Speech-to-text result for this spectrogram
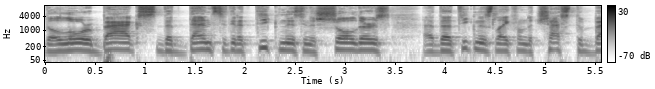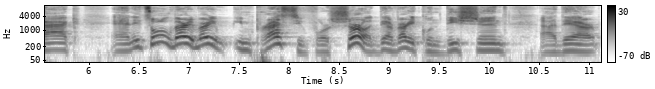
the lower backs the density the thickness in the shoulders uh, the thickness like from the chest to back. And it's all very very impressive for sure. Like they're very conditioned. Uh, they are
